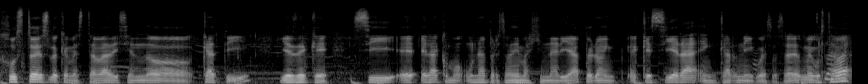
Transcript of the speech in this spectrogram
justo es lo que me estaba diciendo Katy, y es de que sí e- era como una persona imaginaria, pero en- eh, que sí era en carne y hueso, ¿sabes? Me gustaba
